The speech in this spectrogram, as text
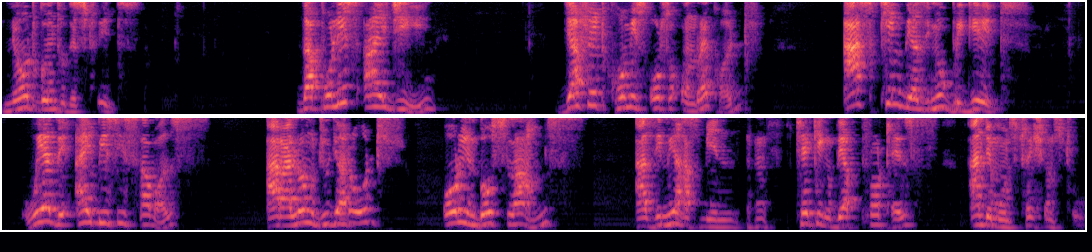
not going to the streets. The police IG Japhet Koome is also on record asking the Azimio Brigade where the IEBC servers are along Juja Road or in those slums Azimio has been taking their protests and demonstrations to.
